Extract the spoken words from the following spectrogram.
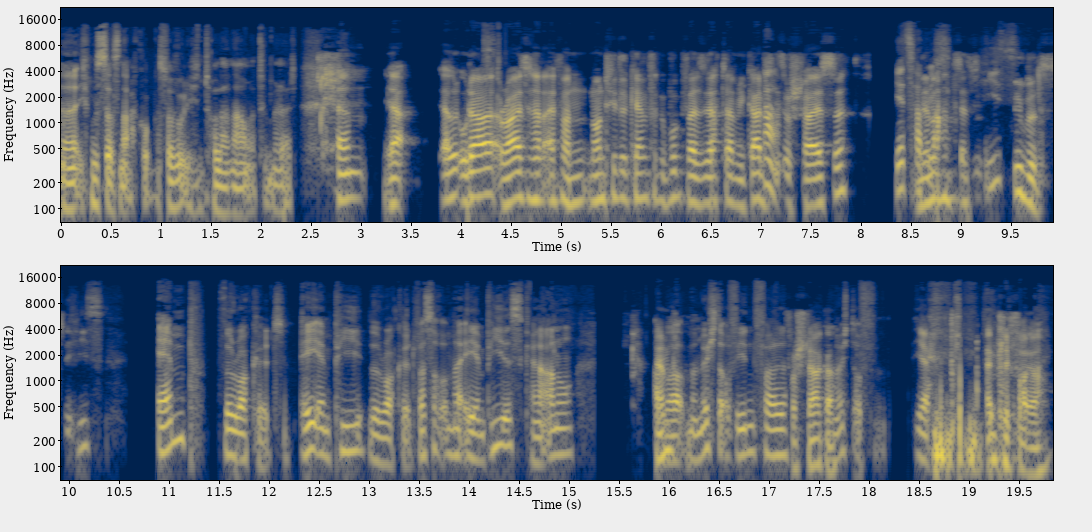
Äh, ich muss das nachgucken. Das war wirklich ein toller Name, tut mir leid. Ähm, ja, oder Ryzen hat einfach Non-Titelkämpfe gebucht, weil sie gesagt haben, die Karte ah, ist so scheiße. Jetzt haben wir machen es jetzt hieß, übelst. Sie hieß Amp the Rocket. AMP the Rocket. Was auch immer AMP ist, keine Ahnung. Aber Amp? man möchte auf jeden Fall. Verstärker. Man möchte auf, ja. Amplifier.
